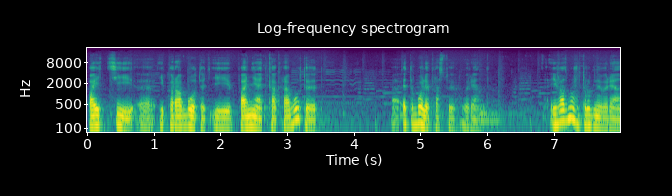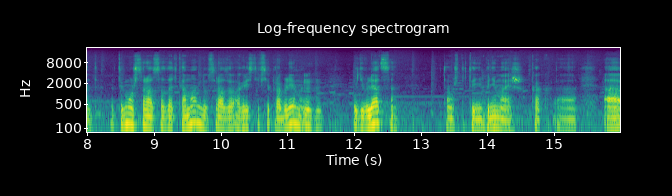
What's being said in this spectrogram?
пойти э, и поработать, и понять, как работает, э, это более простой вариант. И, возможно, трудный вариант. Ты можешь сразу создать команду, сразу огрести все проблемы, Мгм. удивляться, потому что ты не понимаешь, как. а, А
